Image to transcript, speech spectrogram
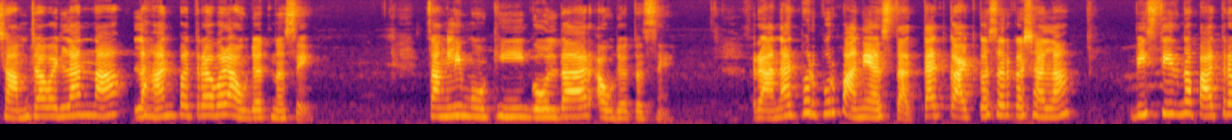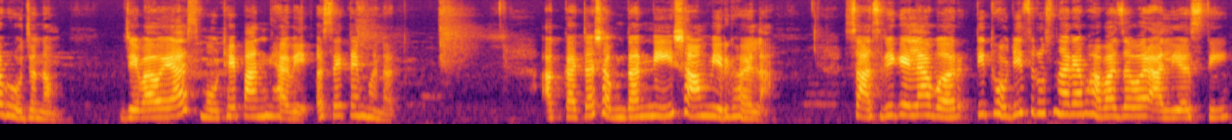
श्यामच्या वडिलांना लहान पत्रावर आवडत नसे. चांगली मोठी गोलदार आवडत असे. रानात भरपूर पाने असतात. त्यात काटकसर कशाला? विस्तीर्ण पात्र भोजनम. जेवावयास मोठे पान घ्यावे असे ते म्हणत. अक्काच्या शब्दांनी श्याम विरघळला. सासरी गेल्यावर ती थोडीच रुसणाऱ्या भावाजवळ आली असती.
